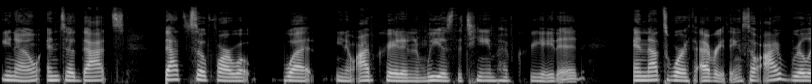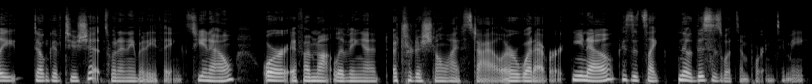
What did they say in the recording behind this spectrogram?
you know. And so that's that's so far what what you know I've created and we as the team have created, and that's worth everything. So I really don't give two shits what anybody thinks, you know, or if I'm not living a, a traditional lifestyle or whatever, you know, because it's like no, this is what's important to me.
